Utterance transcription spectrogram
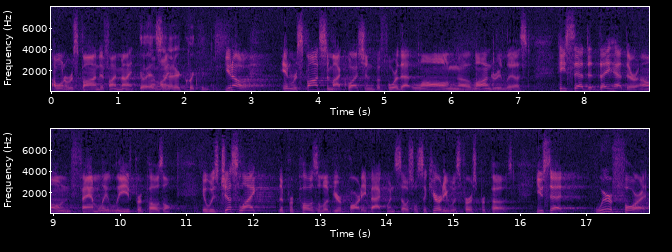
I want to respond if I might. Go ahead, I might. Senator, quickly. You know, in response to my question before that long uh, laundry list, he said that they had their own family leave proposal. It was just like the proposal of your party back when Social Security was first proposed. You said, we're for it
